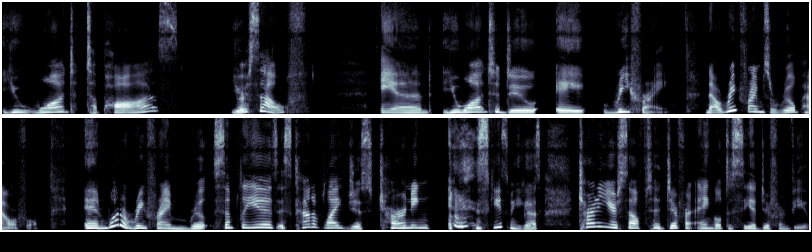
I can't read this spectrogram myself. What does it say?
you want to pause yourself and you want to do a reframe. Now, reframes are real powerful. And what a reframe simply is, it's kind of like just turning, excuse me, you guys, turning yourself to a different angle to see a different view.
